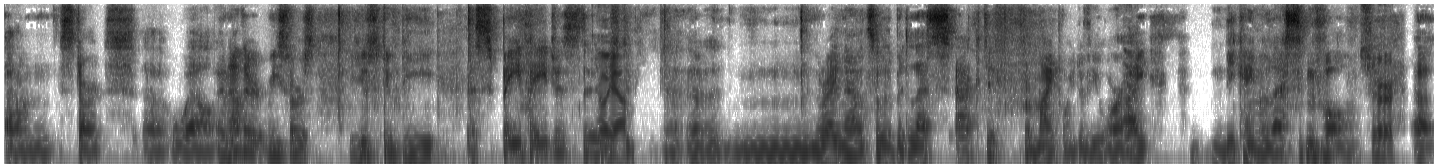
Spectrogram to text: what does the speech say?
um, start uh, well. Another resource used to be the Spey pages. There oh, yeah. Be, uh, uh, mm, right now, it's a little bit less active from my point of view, or yeah. I became a less involved. Sure. Uh,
